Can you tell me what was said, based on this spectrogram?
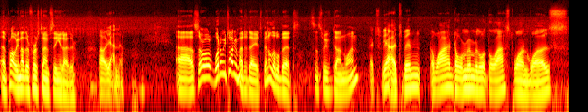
Uh, probably not their first time seeing it either. Oh yeah, no. Uh, so, what are we talking about today? It's been a little bit since we've done one. It's yeah, it's been a while. I don't remember what the last one was.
